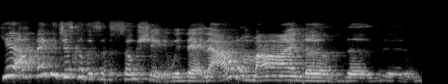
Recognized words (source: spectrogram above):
yeah i think it's just because it's associated with that. Now i don't mind the the the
